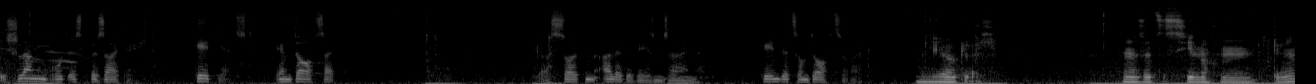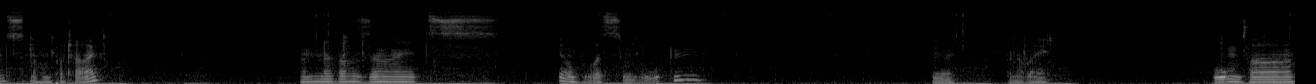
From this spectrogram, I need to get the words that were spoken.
Die Schlangenbrut ist beseitigt. Geht jetzt. Im Dorf seid... Das sollten alle gewesen sein. Gehen wir zum Dorf zurück. Ja, gleich. Einerseits ist hier noch ein Dingens, noch ein Portal. Andererseits irgendwo was zum Looten. Nö, Spinnerei. Oben war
